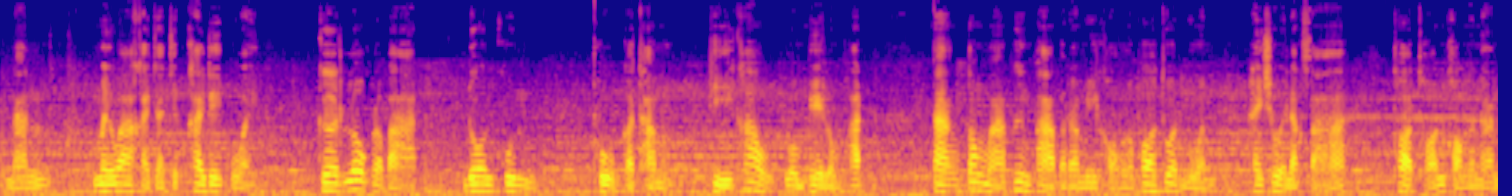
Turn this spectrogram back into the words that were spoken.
บนั้นไม่ว่าใครจะเจ็บไข้ได้ป่วย เกิดโรคระบาด โดนคุณ ถูกกระทำผีเข้าลมเพลลมพัด ต่างต้องมาพึ่งพาบารมีของหลวงพ่อทวดนวลให้ช่วยรักษา ถอดถอนของอันนั้น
